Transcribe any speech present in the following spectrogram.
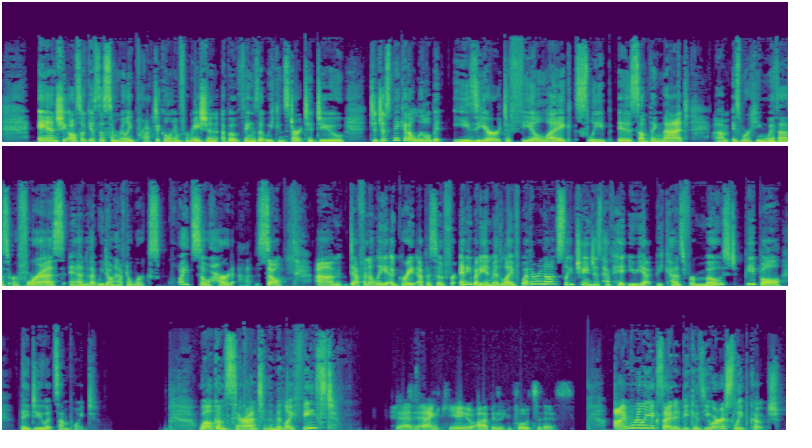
And she also gives us some really practical information about things that we can start to do to just make it a little bit easier to feel like sleep is something that um, is working with us or for us and that we don't have to work quite so hard at. So, um, definitely a great episode for anybody in midlife, whether or not sleep changes have hit you yet, because for most people, they do at some point. Welcome, Sarah, to the Midlife Feast. Jen, thank you. I've been looking forward to this. I'm really excited because you are a sleep coach.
